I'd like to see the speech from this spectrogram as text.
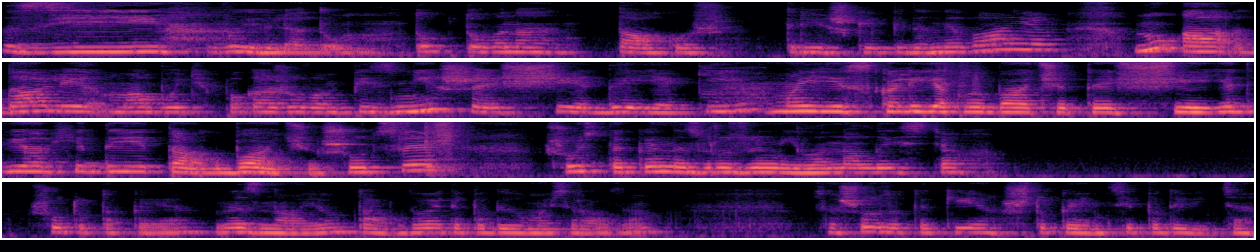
з її виглядом. Тобто вона також трішки підгниває. Ну, а далі, мабуть, покажу вам пізніше ще деякі. В моїй скалі, як ви бачите, ще є дві орхідеї. Так, бачу, що це щось таке незрозуміле на листях. Що тут таке? Не знаю. Так, давайте подивимось разом. Це що за такі штукенці? Подивіться.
